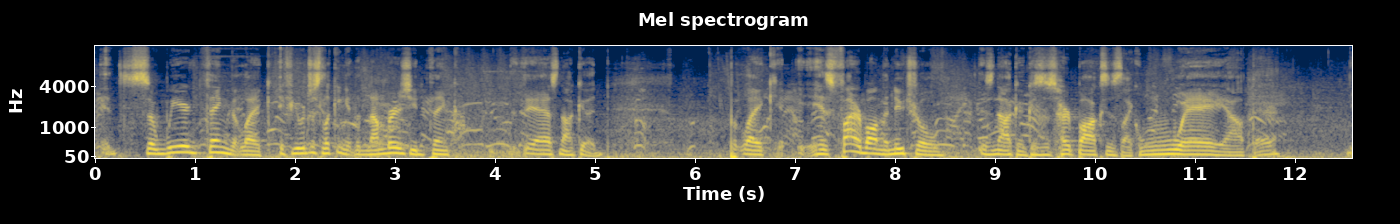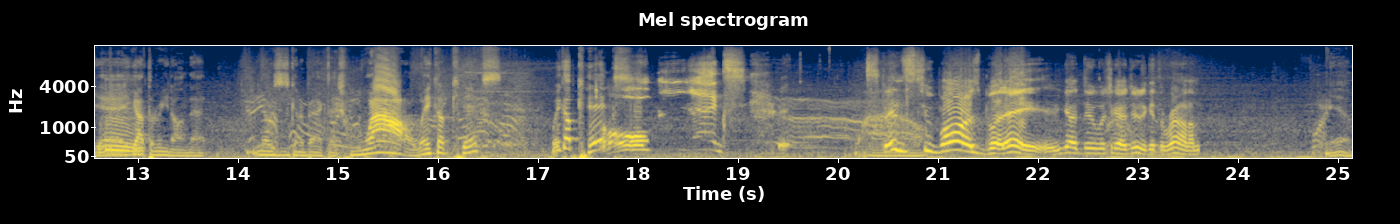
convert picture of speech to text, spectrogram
It's a weird thing that like if you were just looking at the numbers, you'd think, yeah, it's not good. But like his fireball in the neutral is not good because his hurt box is like way out there. Yeah, he mm. got the read on that. He knows he's gonna backdash. Wow, wake up kicks, wake up kicks. Oh, X! Spins two bars, but hey, you gotta do what you gotta do to get the round. I'm Yeah.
